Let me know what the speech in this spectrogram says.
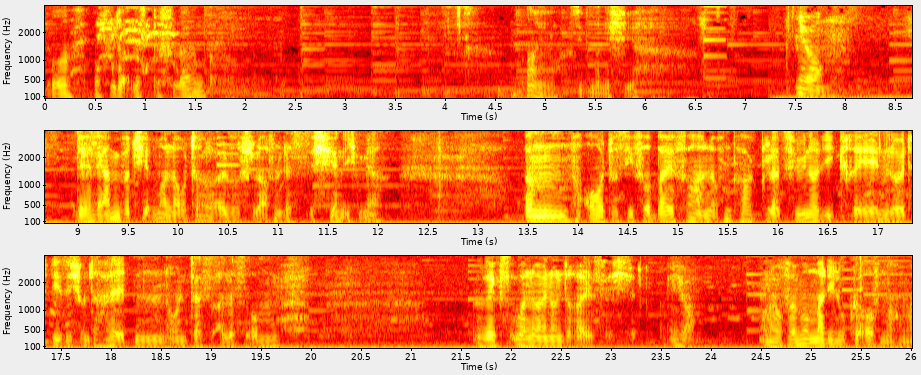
So, ist auch wieder alles beschlagen. Ah ja, sieht man nicht viel. Ja, der Lärm wird hier immer lauter, also schlafen lässt sich hier nicht mehr. Ähm, Autos, die vorbeifahren auf dem Parkplatz, Hühner, die krähen, Leute, die sich unterhalten und das alles um 6.39 Uhr. Ja, wollen wir mal die Luke aufmachen.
